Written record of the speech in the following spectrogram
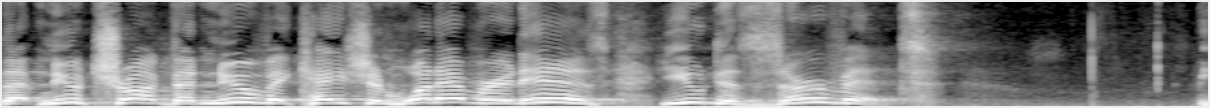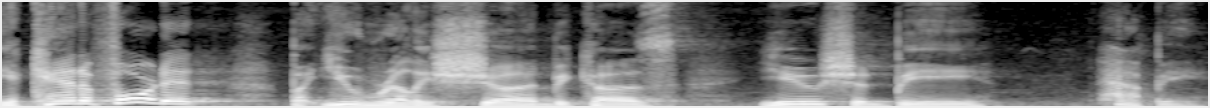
that new truck, that new vacation, whatever it is, you deserve it. You can't afford it, but you really should because you should be happy.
